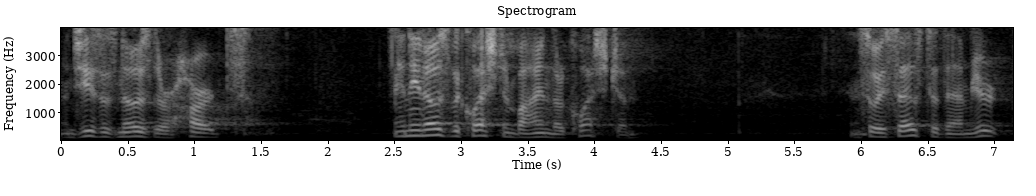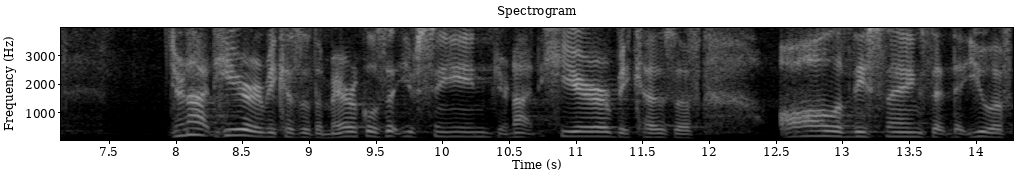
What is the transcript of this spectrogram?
and Jesus knows their hearts, and he knows the question behind their question. And so he says to them, You're, you're not here because of the miracles that you've seen. You're not here because of all of these things that, that you have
